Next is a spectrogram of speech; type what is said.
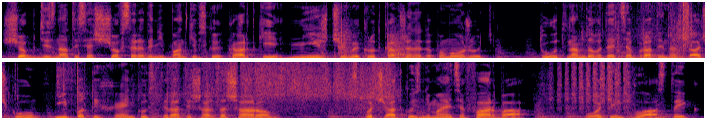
Щоб дізнатися, що всередині банківської картки, ніж чи викрутка вже не допоможуть. Тут нам доведеться брати наждачку і потихеньку стирати шар за шаром. Спочатку знімається фарба, потім пластик.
